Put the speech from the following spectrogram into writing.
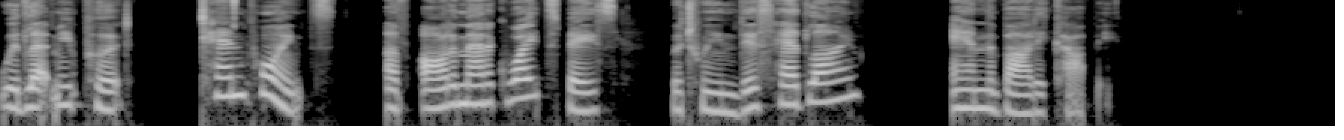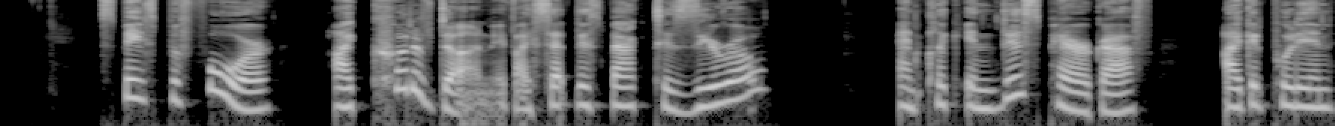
would let me put 10 points of automatic white space between this headline and the body copy. Space before I could have done if I set this back to zero and click in this paragraph, I could put in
